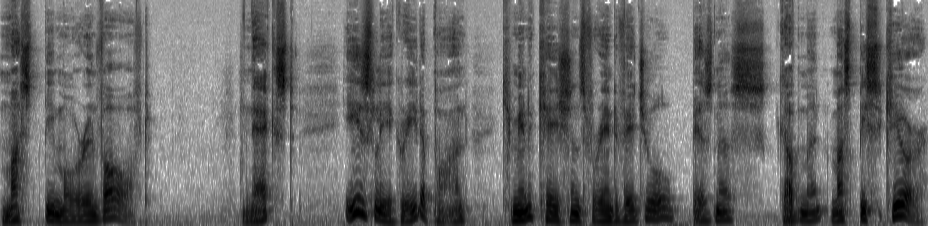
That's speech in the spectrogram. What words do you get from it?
must be more involved. Next, easily agreed upon, communications for individual, business, government must be secure.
